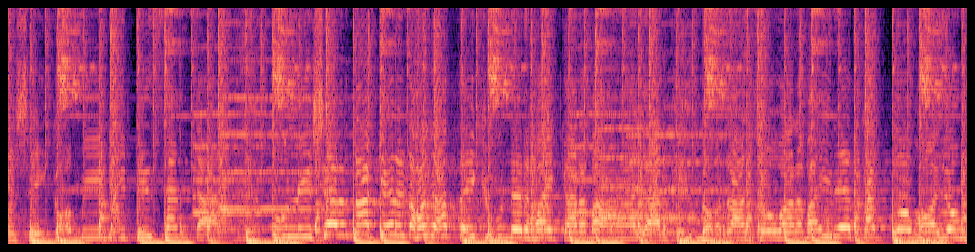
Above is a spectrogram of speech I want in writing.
সামনে সেই কমিউনিটি সেন্টার পুলিশের নাকের ঢগাতেই খুনের হয় কারবার ধরা ছোয়ার বাইরে থাকতো ভয়ঙ্কর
